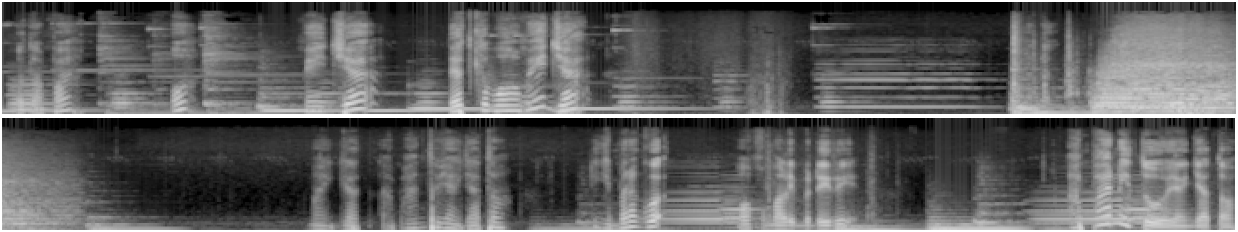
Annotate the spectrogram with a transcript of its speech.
buat apa? Oh meja. Lihat ke bawah meja. My God, apaan tuh yang jatuh? Ini gimana gua? Oh kembali berdiri. Apaan itu yang jatuh?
